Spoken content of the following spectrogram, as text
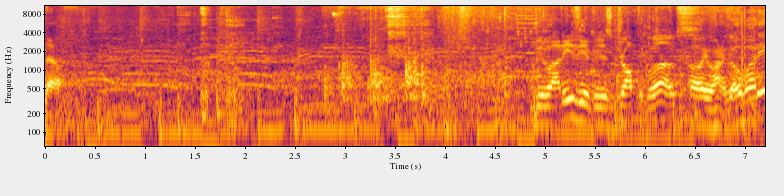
No. It'd be a lot easier if you just drop the gloves. Oh, you want to go, buddy?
